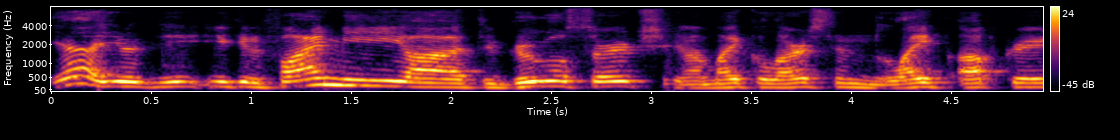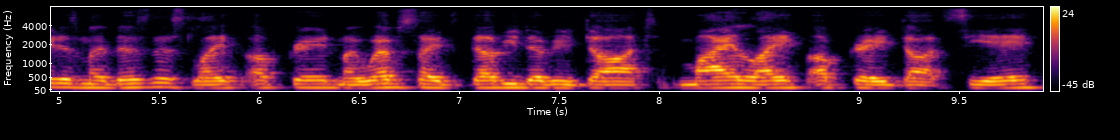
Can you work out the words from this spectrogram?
Yeah, you, you, you can find me uh, through Google search. Uh, Michael Larson Life Upgrade is my business. Life Upgrade. My website's www.mylifeupgrade.ca.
